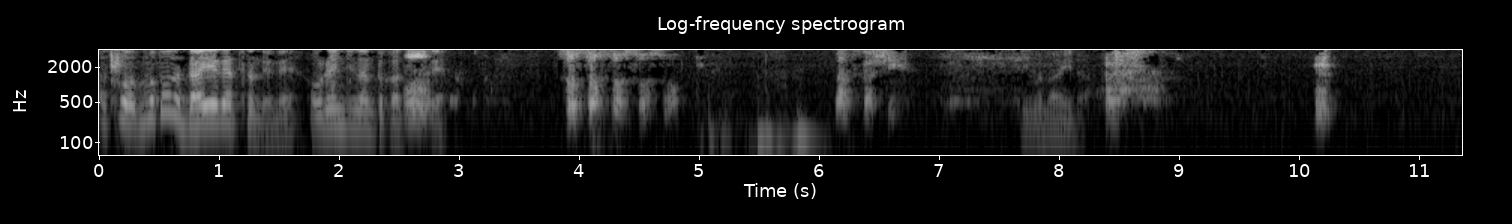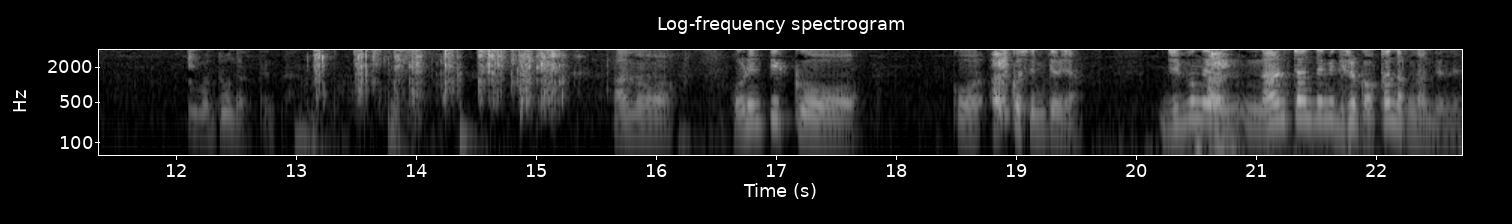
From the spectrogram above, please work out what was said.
あそこ、元々ダイエーがやってたんだよね。オレンジなんとかって言って。そうそうそうそうそう。懐かしい。今何位だはあん？今どうなってんだ？あの、オリンピックを、こう、はいあっこして見てるじゃん。自分がはい今何チャンで見てるか分かんなくなるんだよね。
